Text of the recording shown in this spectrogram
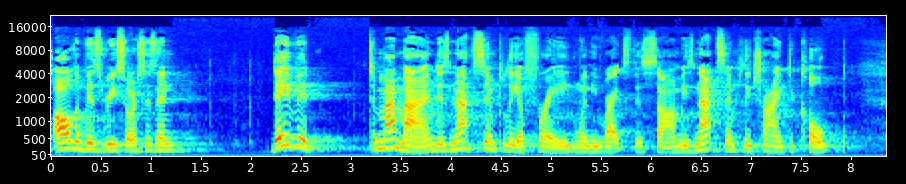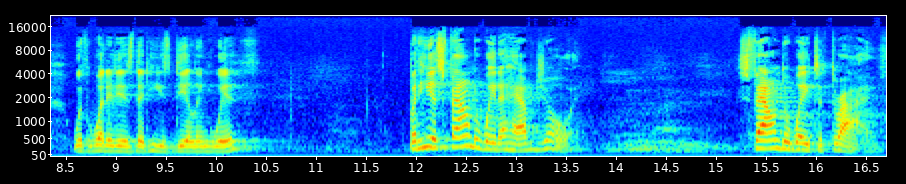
all of his resources. And David, to my mind, is not simply afraid when he writes this psalm. He's not simply trying to cope with what it is that he's dealing with, but he has found a way to have joy. He's found a way to thrive.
